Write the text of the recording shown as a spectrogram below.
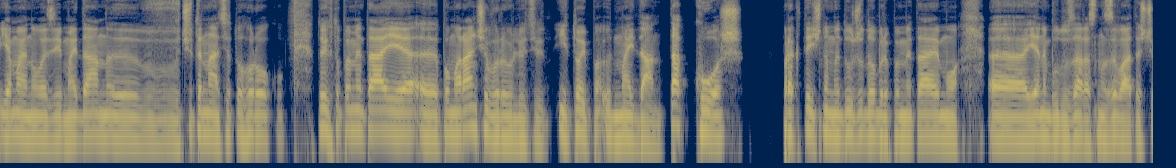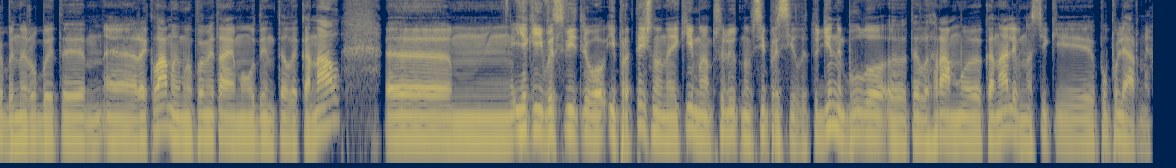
я маю на увазі Майдан е, в 2014 року. Той, хто пам'ятає е, помаранчеву революцію, і той Майдан також. Практично ми дуже добре пам'ятаємо. Е, я не буду зараз називати, щоб не робити е, реклами. Ми пам'ятаємо один телеканал, е, який висвітлював, і практично на який ми абсолютно всі присіли. Тоді не було телеграм-каналів настільки популярних.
